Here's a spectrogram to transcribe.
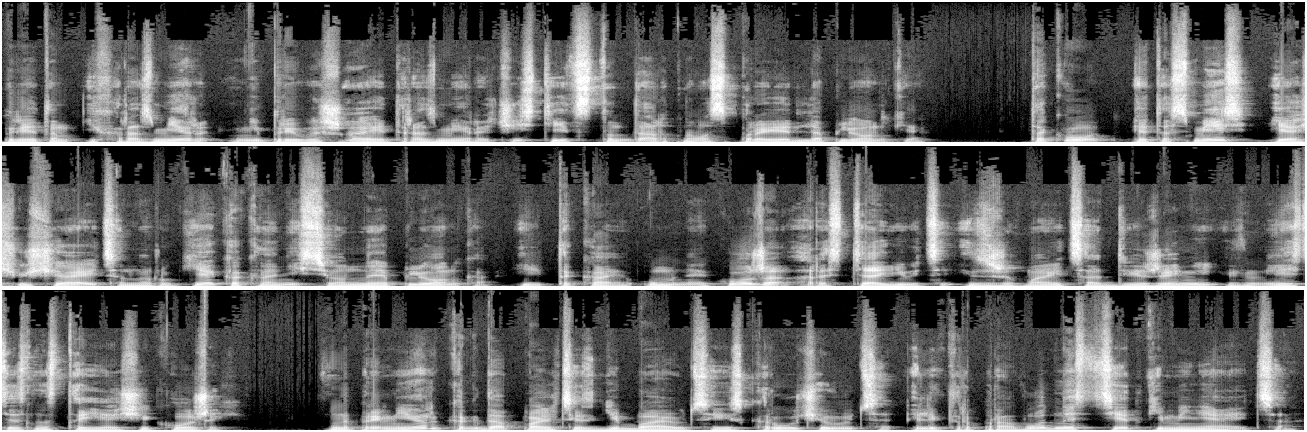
При этом их размер не превышает размера частиц стандартного спрея для пленки. Так вот, эта смесь и ощущается на руке как нанесенная пленка, и такая умная кожа растягивается и сжимается от движений вместе с настоящей кожей. Например, когда пальцы сгибаются и скручиваются, электропроводность сетки меняется.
